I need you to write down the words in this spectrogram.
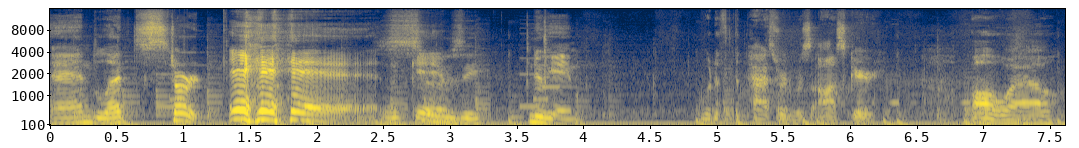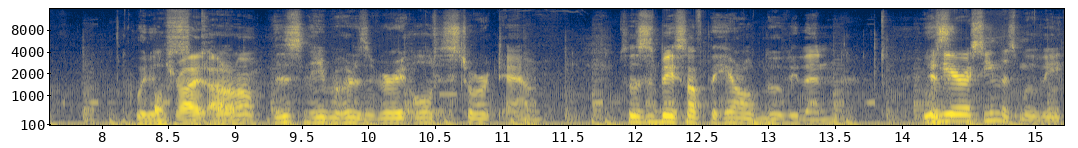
And let's start. New game. Susie. New game. What if the password was Oscar? Oh wow. we didn't try it. I don't know. This neighborhood is a very old historic town. So this is based off the Harold movie then. Who Is- here has seen this movie?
